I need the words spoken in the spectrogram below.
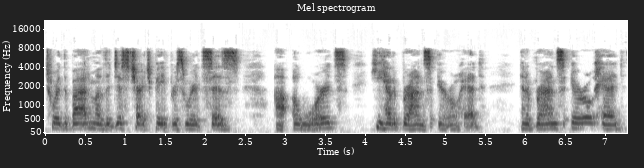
toward the bottom of the discharge papers where it says uh, awards, he had a bronze arrowhead. And a bronze arrowhead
